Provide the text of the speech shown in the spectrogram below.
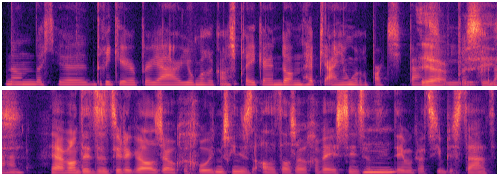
dan dat je drie keer per jaar jongeren kan spreken. En dan heb je aan jongerenparticipatie Ja, precies. gedaan. Ja, want dit is natuurlijk wel zo gegroeid. Misschien is het altijd al zo geweest sinds dat Mhm. die democratie bestaat.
